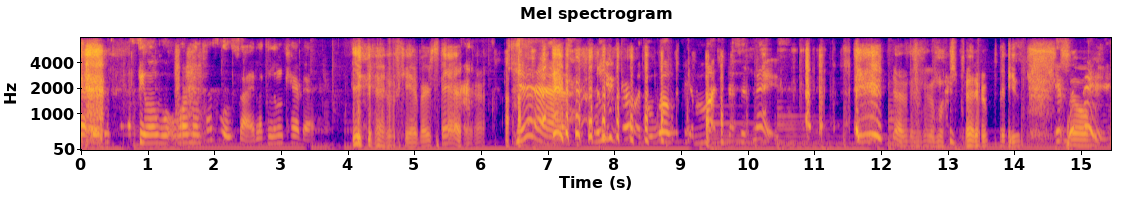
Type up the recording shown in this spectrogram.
I feel warm and fuzzy inside, like a little Care Bear. Yeah. Care Bear stare. Yeah, there you go. The world would be a much better place. yeah, it would be a much better place. It So- would be.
